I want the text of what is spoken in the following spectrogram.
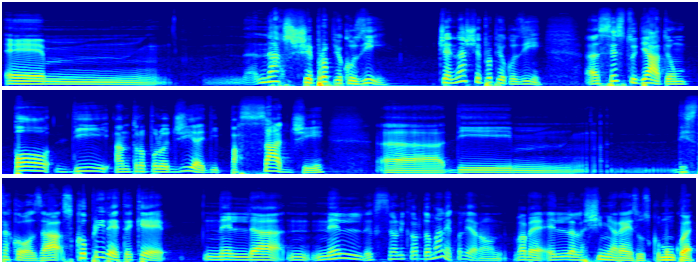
ehm, nasce proprio così. Cioè nasce proprio così. Eh, se studiate un po' di antropologia e di passaggi uh, di, mh, di sta cosa, scoprirete che nel, nel, se non ricordo male, quali erano? Vabbè, è la scimmia Resus, comunque,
